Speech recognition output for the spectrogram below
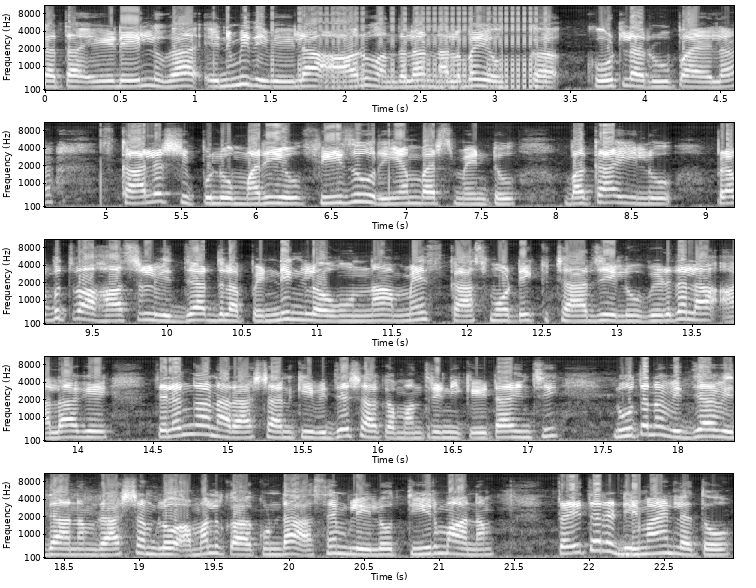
గత ఏడేళ్ళుగా ఎనిమిది వేల ఆరు వందల నలభై ఒక్క కోట్ల రూపాయల స్కాలర్షిప్పులు మరియు ఫీజు రియంబర్స్మెంటు బకాయిలు ప్రభుత్వ హాస్టల్ విద్యార్థుల పెండింగ్లో ఉన్న మెస్ కాస్మోటిక్ ఛార్జీలు విడుదల అలాగే తెలంగాణ రాష్ట్రానికి విద్యాశాఖ మంత్రిని కేటాయించి నూతన విద్యా విధానం రాష్ట్రంలో అమలు కాకుండా అసెంబ్లీలో తీర్మానం తదితర డిమాండ్లతో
